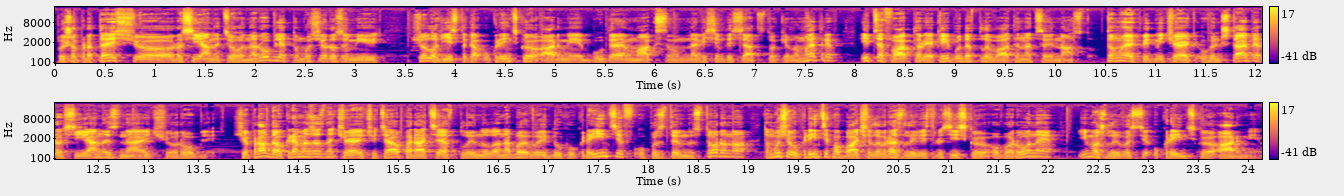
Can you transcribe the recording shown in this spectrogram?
пише про те, що росіяни цього не роблять, тому що розуміють що логістика української армії буде максимум на 80-100 кілометрів, і це фактор, який буде впливати на цей наступ. Тому, як підмічають у генштабі, росіяни знають, що роблять. Щоправда, окремо зазначають, що ця операція вплинула на бойовий дух українців у позитивну сторону, тому що українці побачили вразливість російської оборони і можливості української армії,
